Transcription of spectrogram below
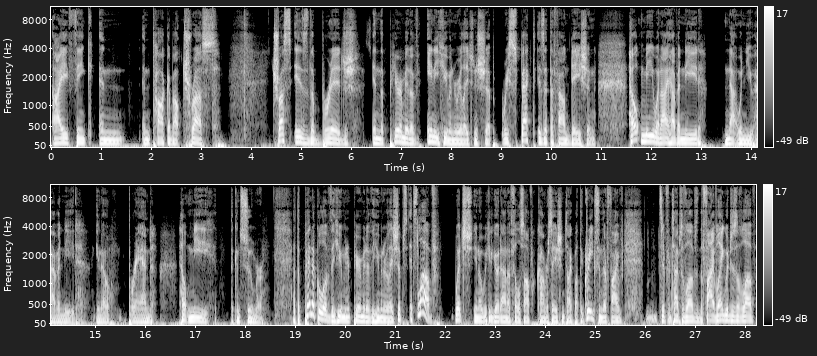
I think and and talk about trust trust is the bridge in the pyramid of any human relationship. Respect is at the foundation. Help me when I have a need not when you have a need you know brand. Help me the consumer. At the pinnacle of the human pyramid of the human relationships it's love which you know we could go down a philosophical conversation talk about the greeks and their five different types of loves and the five languages of love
